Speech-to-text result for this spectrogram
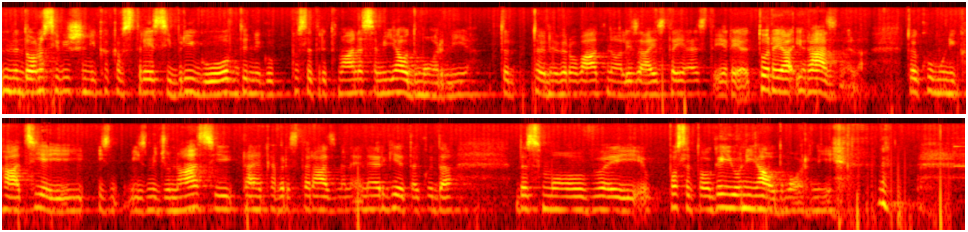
ne donosi više nikakav stres i brigu ovde, nego posle tretmana sam i ja odmornija. To, to je neverovatno, ali zaista jeste, jer je to rea, i razmena. To je komunikacija i iz, između nas i neka vrsta razmene energije, tako da, da smo ovaj, posle toga i on i ja odmorniji.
